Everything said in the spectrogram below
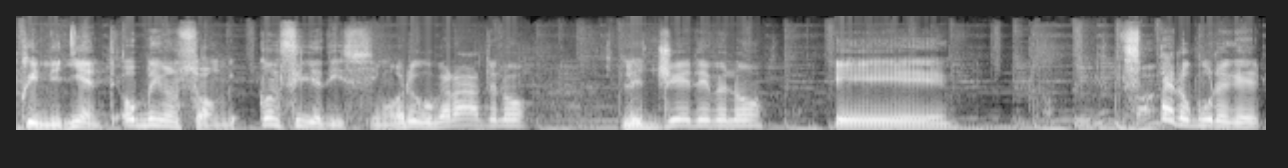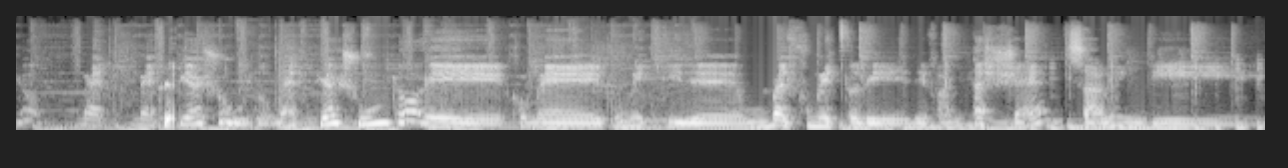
Quindi niente, Oblivion Song, consigliatissimo, recuperatelo, leggetevelo e spero pure che mi è piaciuto, mi è piaciuto e come fumetti de, un bel fumetto di fantascienza, quindi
